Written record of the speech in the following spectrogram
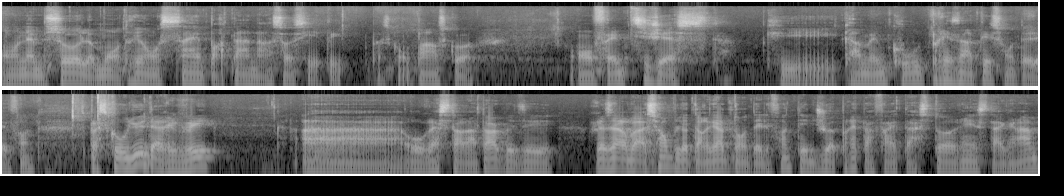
On aime ça le montrer, on se sent important dans la société, parce qu'on pense qu'on fait un petit geste qui est quand même cool, présenter son téléphone. C'est parce qu'au lieu d'arriver au restaurateur et dire réservation, puis là, tu regardes ton téléphone, tu es déjà prêt à faire ta story Instagram,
